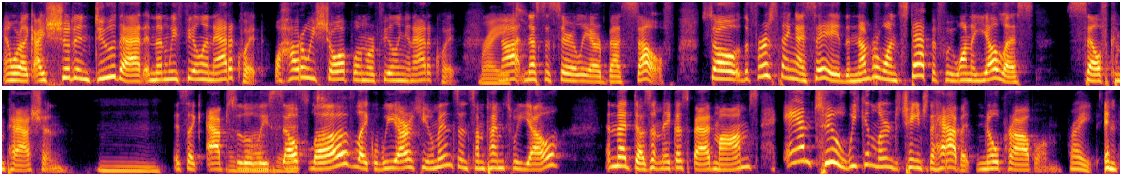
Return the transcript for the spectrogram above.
and we're like, I shouldn't do that. And then we feel inadequate. Well, how do we show up when we're feeling inadequate? Right. Not necessarily our best self. So the first thing I say, the number one step, if we want to yell less, self compassion. Mm, it's like absolutely self love. Like we are humans and sometimes we yell and that doesn't make us bad moms. And two, we can learn to change the habit, no problem. Right. And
